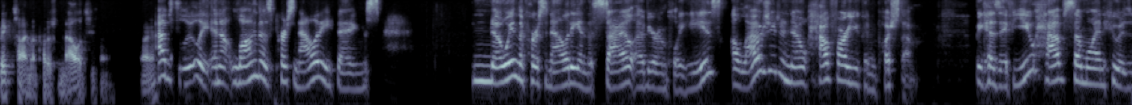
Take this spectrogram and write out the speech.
big time a personality thing, right? Absolutely. And along those personality things, knowing the personality and the style of your employees allows you to know how far you can push them because if you have someone who is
